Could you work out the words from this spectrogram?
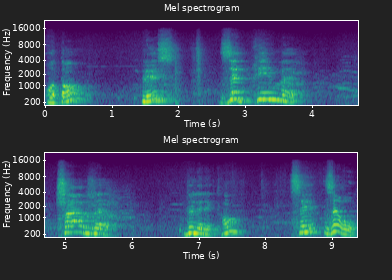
proton plus Z' charge de l'électron, c'est 0.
